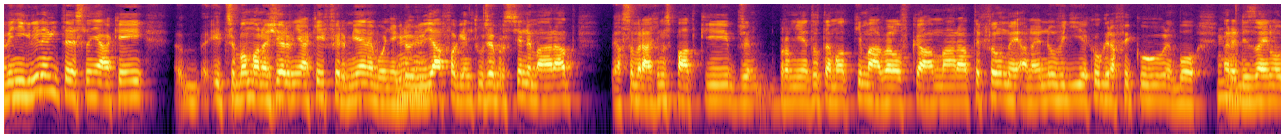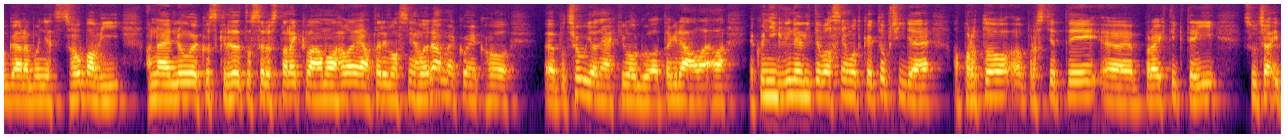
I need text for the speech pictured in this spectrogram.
vy nikdy nevíte, jestli nějaký i třeba manažer v nějaké firmě nebo někdo, mm-hmm. kdo dělá v agentuře, prostě nemá rád já se vrátím zpátky, že pro mě je to téma tím Marvelovka, má rád ty filmy a najednou vidí jako grafiku nebo mm-hmm. redesign loga nebo něco, co ho baví a najednou jako skrze to se dostane k vám a hele, já tady vlastně hledám jako někoho, eh, potřebuji udělat nějaký logo a tak dále a jako nikdy nevíte vlastně odkud to přijde a proto eh, prostě ty eh, projekty, které jsou třeba i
